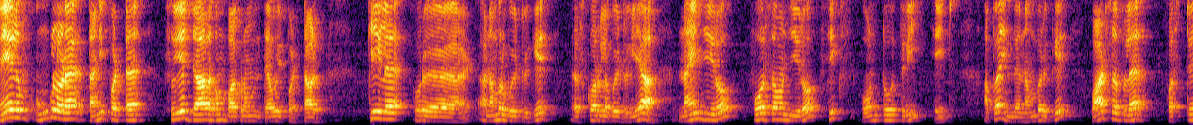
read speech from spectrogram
மேலும் உங்களோட தனிப்பட்ட சுய ஜாதகம் பார்க்கணும் தேவைப்பட்டால் கீழே ஒரு நம்பர் போயிட்டுருக்கு. ஸ்கோரில் போயிட்டுருக்கு இல்லையா nine zero four seven zero six one two three eight அப்போ இந்த நம்பருக்கு வாட்ஸ்அப்பில் ஃபஸ்ட்டு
